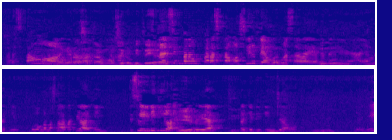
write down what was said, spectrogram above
paracetamol gitu Paracetamol sirup itu ya. sebenarnya sih barang paracetamol sirup yang bermasalah ya katanya Mhm. ya yang lagi bukan bermasalah tapi lagi diselidiki lah Iya. gitu ya Mhm. lagi ditinjau Mhm. jadi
